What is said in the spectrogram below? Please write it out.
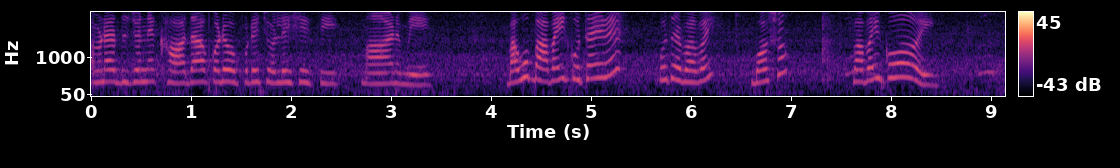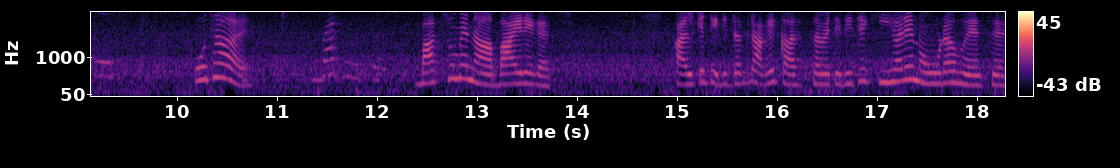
আমরা দুজনে খাওয়া দাওয়া করে ওপরে চলে এসেছি মা আর মেয়ে। বাবু, বাবাই কোথায় রে? কোথায় বাবাই? বসো। বাবাই কই? কোথায়? বাথরুমে না, বাইরে গেছে। কালকে টেডিটাকে আগে কাচতে হবে। টেডিটা কী হারে নোংরা হয়েছে।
